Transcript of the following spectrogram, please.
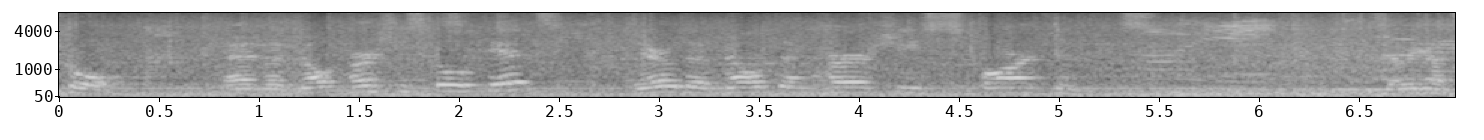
School. And the Milton Hershey School kids, they're the Milton Hershey Spartans. So we got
